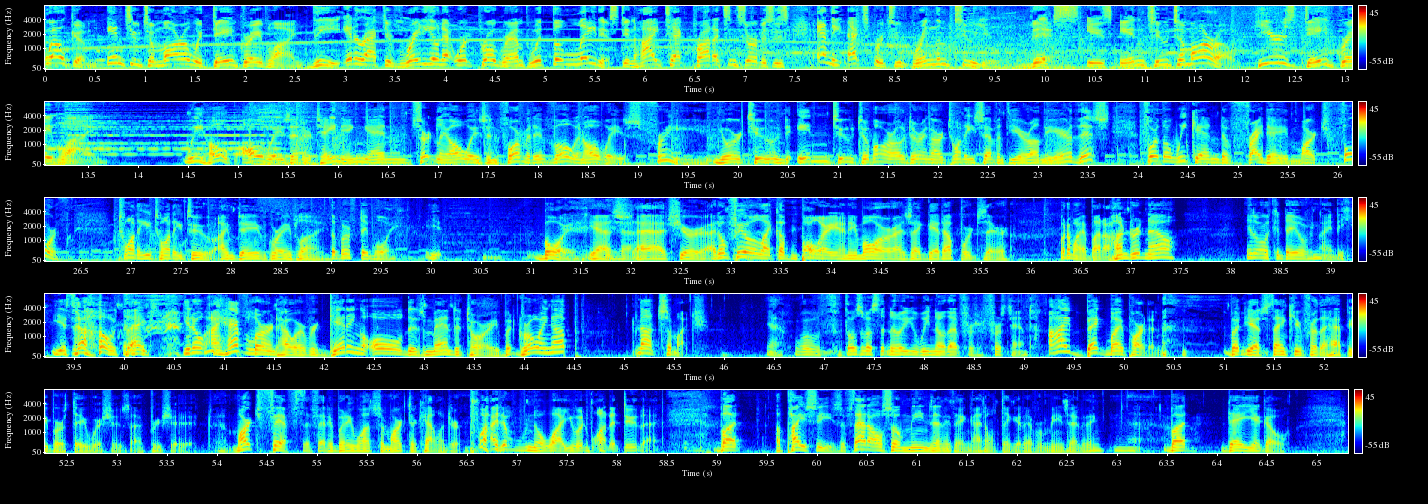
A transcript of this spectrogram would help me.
Welcome into Tomorrow with Dave Graveline, the interactive radio network program with the latest in high tech products and services and the experts who bring them to you. This is Into Tomorrow. Here's Dave Graveline. We hope always entertaining and certainly always informative, oh, and always free. You're tuned into tomorrow during our 27th year on the air. This for the weekend of Friday, March 4th, 2022. I'm Dave Graveline. The birthday boy. Boy, yes, Yeah. uh, sure. I don't feel like a boy anymore as I get upwards there. What am I, about 100 now? You don't look a day over 90. Yes. Oh, thanks. you know, I have learned, however, getting old is mandatory, but growing up, not so much. Yeah. Well, those of us that know you, we know that for firsthand. I beg my pardon. But yes, thank you for the happy birthday wishes. I appreciate it. Uh, March 5th, if anybody wants to mark their calendar. I don't know why you would want to do that. But a Pisces, if that also means anything, I don't think it ever means anything. But there you go.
